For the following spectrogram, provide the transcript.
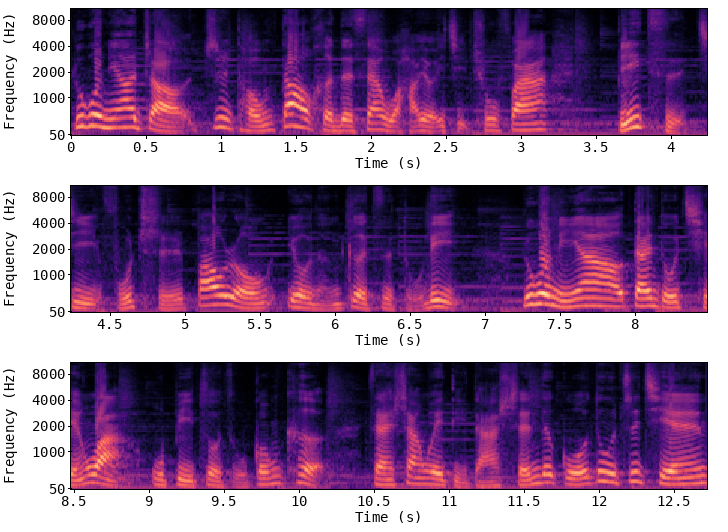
如果你要找志同道合的三五好友一起出发，彼此既扶持包容，又能各自独立。如果你要单独前往，务必做足功课，在尚未抵达神的国度之前，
